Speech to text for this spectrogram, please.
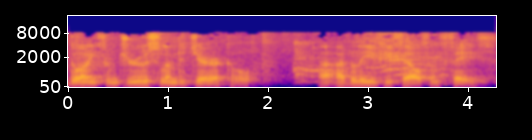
going from Jerusalem to Jericho. I believe he fell from faith.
